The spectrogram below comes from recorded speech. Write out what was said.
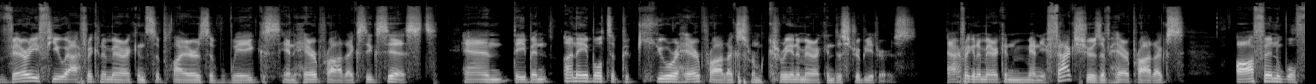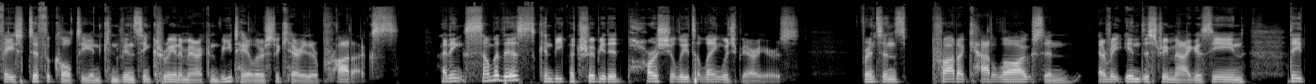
Very few African American suppliers of wigs and hair products exist and they've been unable to procure hair products from Korean American distributors. African American manufacturers of hair products often will face difficulty in convincing Korean American retailers to carry their products. I think some of this can be attributed partially to language barriers. For instance, product catalogs and every industry magazine, they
